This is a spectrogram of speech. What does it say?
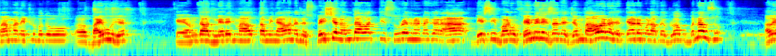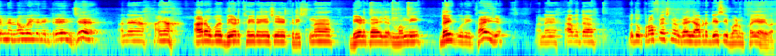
મામાને એટલું બધું ભાવ્યું છે કે અમદાવાદ મેરેજમાં આવતા મહિને આવવાના એટલે સ્પેશિયલ અમદાવાદથી સુરેન્દ્રનગર આ દેશી ભાણું ફેમિલી સાથે જમવા આવવાના છે. ત્યારે પણ આપણે બ્લોગ બનાવશું. હવે એમને નવ વાગ્યાની ટ્રેન છે અને અહીંયા આરવભાઈ ભેળ ખાઈ રહી છે ક્રિષ્ના ભેળ ખાય છે અને મમ્મી દહીંપુરી ખાય છે. અને આ બધા બધું પ્રોફેશનલ ખાય છે. આપણે દેશી ભાણું ખાઈ આવ્યા.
